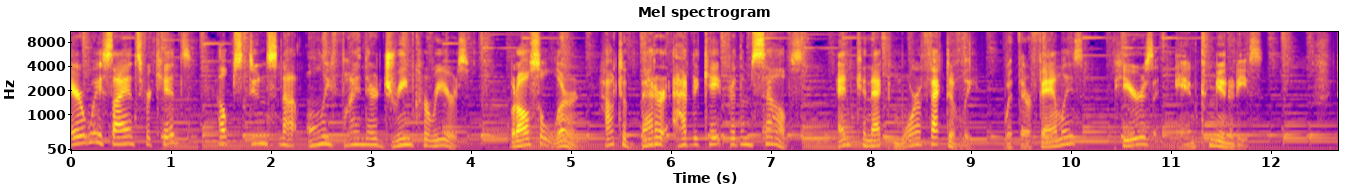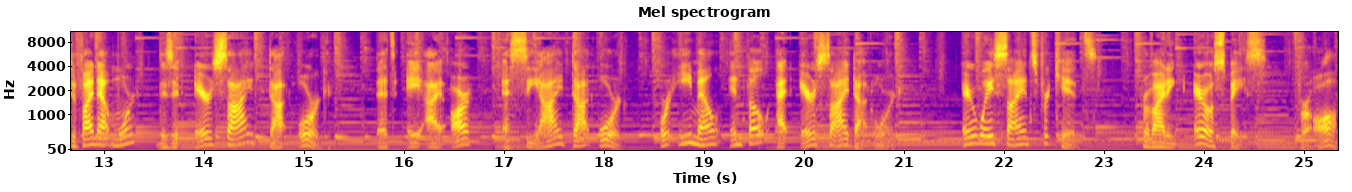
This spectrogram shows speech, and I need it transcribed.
Airway Science for Kids helps students not only find their dream careers, but also learn how to better advocate for themselves and connect more effectively with their families, peers, and communities. To find out more, visit airsci.org. That's A I R S C I.org or email info at airsci.org. Airway Science for Kids providing aerospace for all.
